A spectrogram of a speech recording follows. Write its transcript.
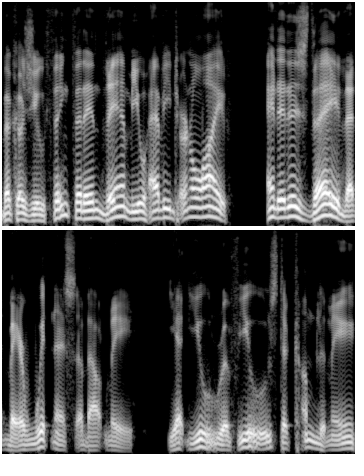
because you think that in them you have eternal life, and it is they that bear witness about me. Yet you refuse to come to me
